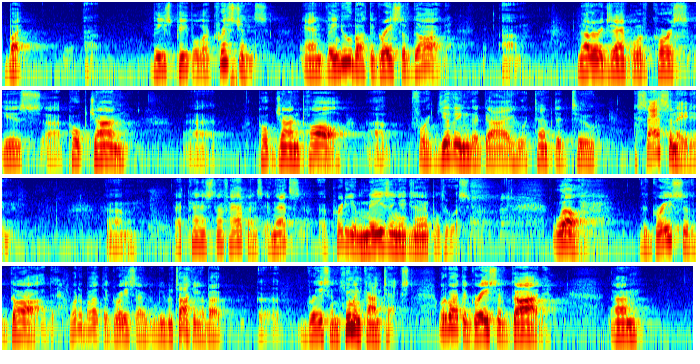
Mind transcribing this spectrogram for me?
But uh, these people are Christians, and they knew about the grace of God. Um, another example, of course, is uh, Pope John, uh, Pope John Paul, uh, forgiving the guy who attempted to assassinate him. Um, that kind of stuff happens, and that's a pretty amazing example to us. Well, the grace of God. What about the grace? We've been talking about uh, grace in human context. What about the grace of God? Um,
